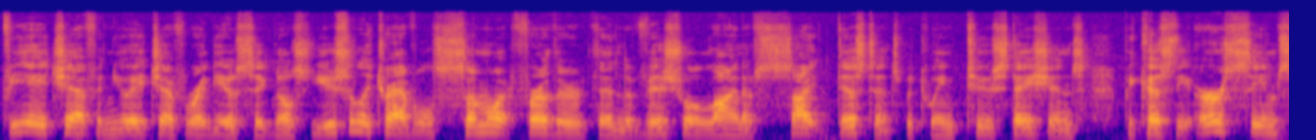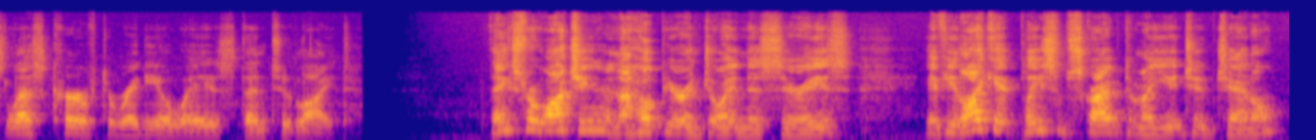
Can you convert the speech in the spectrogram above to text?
VHF and UHF radio signals usually travel somewhat further than the visual line of sight distance between two stations because the Earth seems less curved to radio waves than to light. Thanks for watching, and I hope you're enjoying this series. If you like it, please subscribe to my YouTube channel.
